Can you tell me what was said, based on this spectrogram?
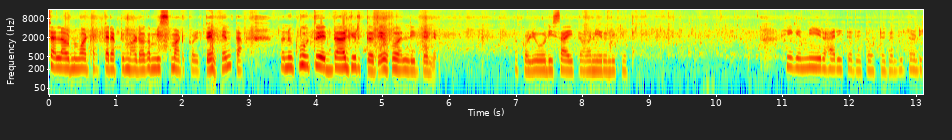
ಸಲ ಅವನು ವಾಟರ್ ಥೆರಪಿ ಮಾಡುವಾಗ ಮಿಸ್ ಮಾಡ್ಕೊಳ್ತೇನೆ ಅಂತ ಅವನು ಕೂತು ಎದ್ದಾಗಿರ್ತದೆ. ಓ, ಅಲ್ಲಿದ್ದೇನೆ. ಮಕ್ಕಳು ಓಡಿ ಸಾಯ್ತವ ನೀರಲ್ಲಿ ಕೂತು ಹೀಗೆ ನೀರು ಹರಿತದೆ ತೋಟದಲ್ಲಿ ನೋಡಿ.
